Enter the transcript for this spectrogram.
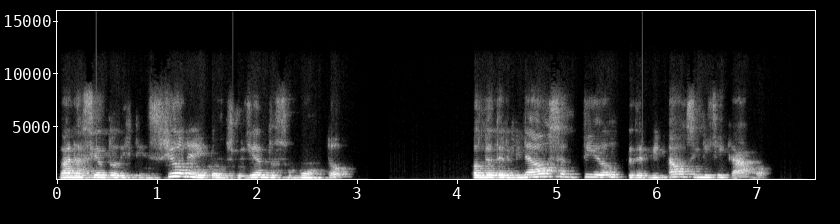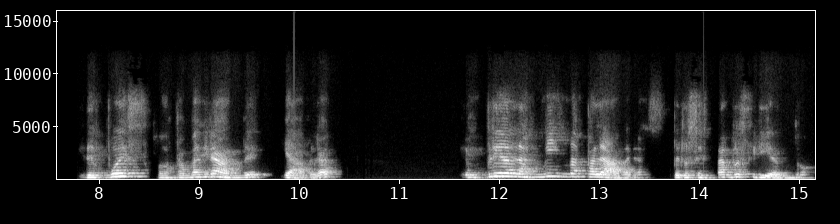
van haciendo distinciones y construyendo su mundo con determinados sentidos, determinados significados. Y después, cuando están más grandes y hablan, emplean las mismas palabras, pero se están refiriendo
